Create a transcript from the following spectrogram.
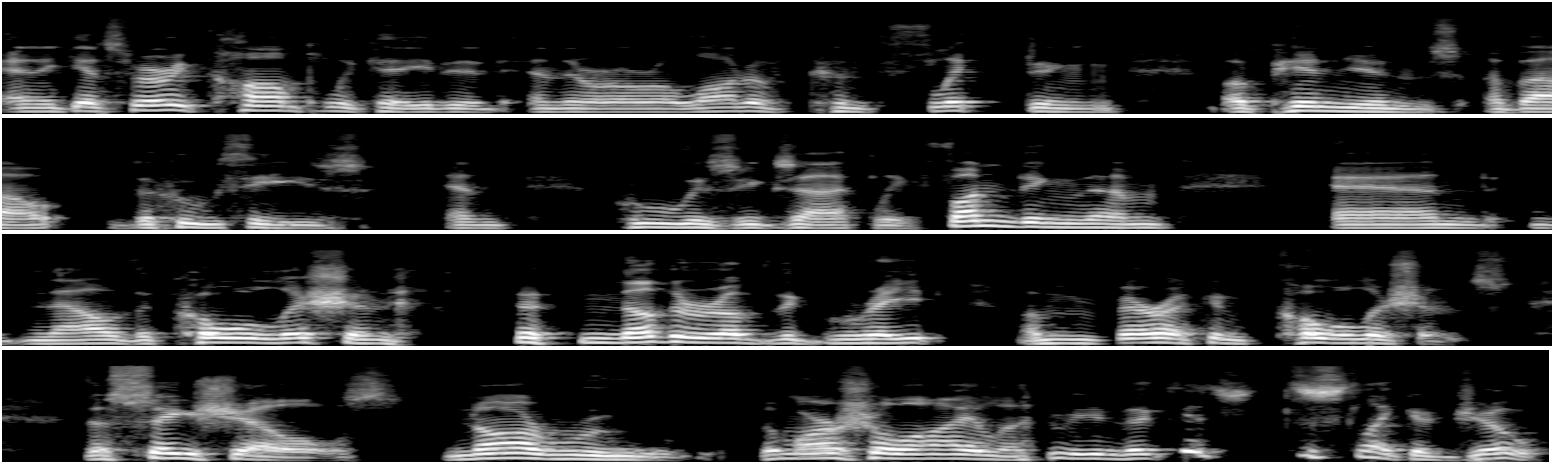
and it gets very complicated, and there are a lot of conflicting opinions about the Houthis and who is exactly funding them. And now the coalition, another of the great American coalitions, the Seychelles, Nauru, the Marshall Islands. I mean, it's just like a joke.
